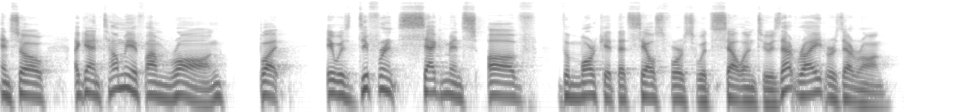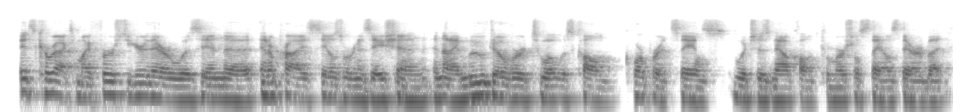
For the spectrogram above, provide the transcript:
And so, again, tell me if I'm wrong, but it was different segments of the market that Salesforce would sell into. Is that right or is that wrong? It's correct. My first year there was in the enterprise sales organization. And then I moved over to what was called corporate sales, which is now called commercial sales there. But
